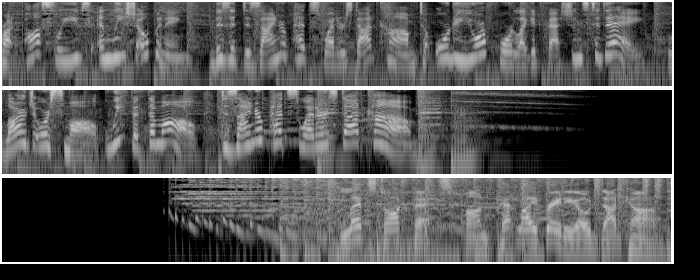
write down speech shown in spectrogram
front paw sleeves, and leash opening. Visit designerpetsweaters.com to order your four legged fashions today. Large or small, we fit them all. Designerpetsweaters.com. Let's Talk Pets on PetLifeRadio.com.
